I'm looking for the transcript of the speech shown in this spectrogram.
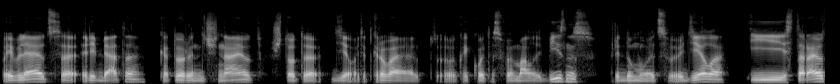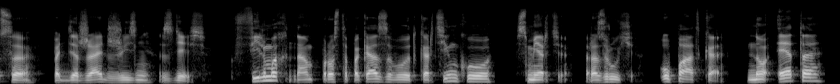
появляются ребята, которые начинают что-то делать, открывают э, какой-то свой малый бизнес, придумывают свое дело, и стараются поддержать жизнь здесь. В фильмах нам просто показывают картинку смерти, разрухи, упадка, но это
